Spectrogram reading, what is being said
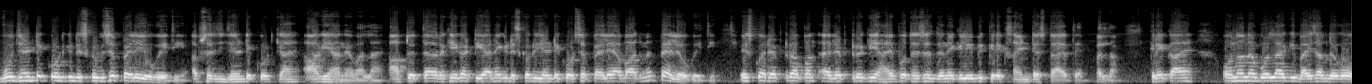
वो जेनेटिक कोड की डिस्कवरी से पहले ही हो गई थी। अब सर जी जेनेटिक कोड क्या है? आगे आने वाला है। आप तो इतना रखिएगा टीआरएनए की डिस्कवरी जेनेटिक कोड से पहले या बाद में पहले हो गई थी। इसको एडेप्टर अपन एडेप्टर की हाइपोथेसिस देने के लिए भी क्रेक साइंटिस्ट आए थे मतलब क्रेक आए, उन्होंने बोला कि भाई साहब देखो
